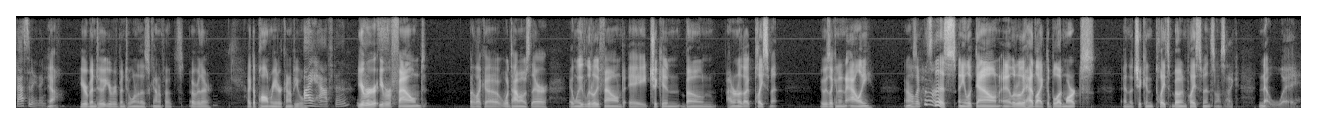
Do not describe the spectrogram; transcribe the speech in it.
fascinating. Yeah, you ever been to you ever been to one of those kind of folks over there, like the palm reader kind of people? I have been. you ever you ever found Uh, like a one time I was there, and we literally found a chicken bone I don't know, like placement. It was like in an alley, and I was like, "What's this?" And you look down, and it literally had like the blood marks and the chicken place bone placements, and I was like, "No way,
